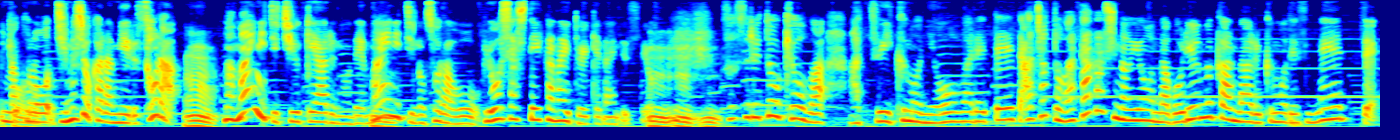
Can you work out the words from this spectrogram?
今この事務所から見える空、まあ、毎日中継あるので、毎日の空を描写していかないといけないんですよ。そうすると今日は厚い雲に覆われて、あ、ちょっと綿菓子のようなボリューム感のある雲ですねって、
